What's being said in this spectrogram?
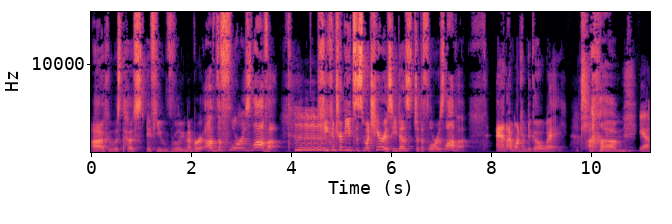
uh, who was the host, if you remember, of The Floor is Lava. he contributes as much here as he does to The Floor is Lava. And I want him to go away. um, yeah.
